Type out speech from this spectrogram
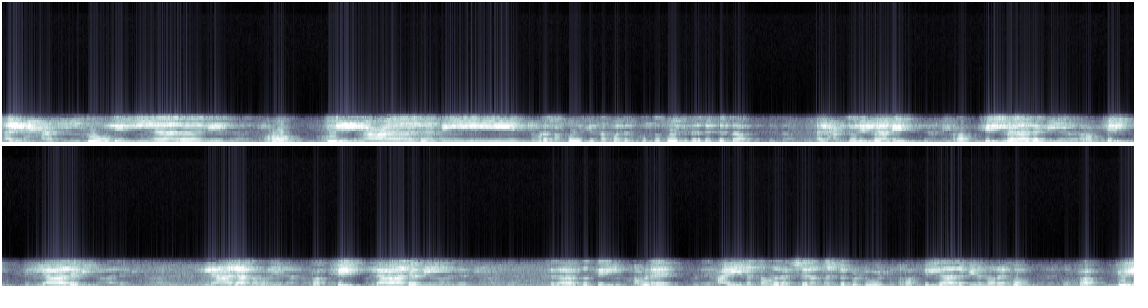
الحمد لله رب العالمين ഇവിടെ സംഭവിക്കുന്ന പലർക്കും സംഭവിക്കുന്ന ഒരു തെറ്റെന്താ അൽഹംദുലില്ലാഹി റബ്ബിൽ ആലമീൻ റബ്ബിൽ ലാലമീൻ ലാല എന്ന് പറയാം റബ്ബിൽ ലാലമീൻ യഥാർത്ഥത്തിൽ അവിടെ ഐൻ എന്നുള്ള ഒരു അക്ഷരം നഷ്ടപ്പെട്ടു പോയിട്ടുണ്ട് റബ്ബിൽ ആലമീൻ എന്ന് പറയുമ്പോൾ റബ്ബിൽ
